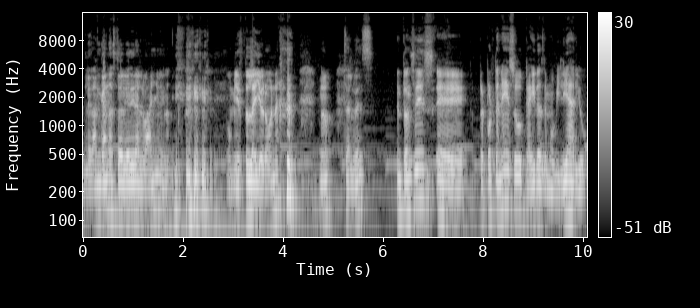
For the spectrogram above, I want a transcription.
le dan ganas todavía de ir al baño. Y... o Mirto la llorona, ¿no? Tal vez. Entonces, eh, reportan eso, caídas de mobiliario,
